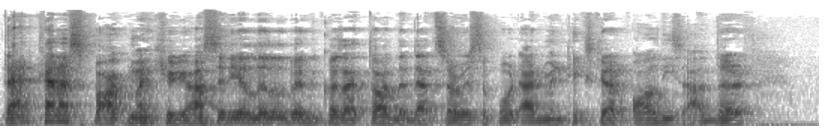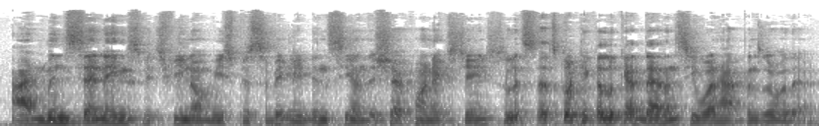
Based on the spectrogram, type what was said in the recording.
That kind of sparked my curiosity a little bit because I thought that that service support admin takes care of all these other admin settings, which we know we specifically didn't see on the SharePoint Exchange. So let's let's go take a look at that and see what happens over there.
